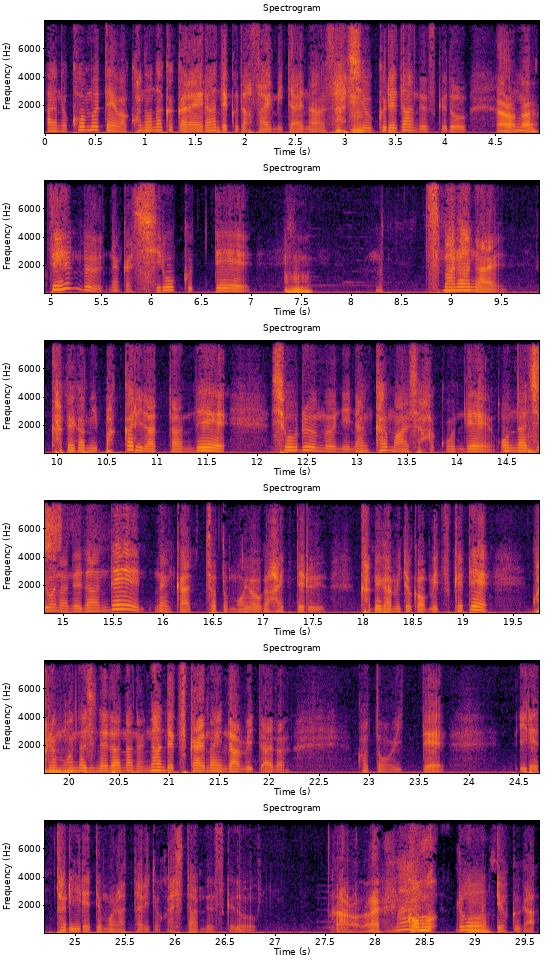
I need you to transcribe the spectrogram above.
あの、工務店はこの中から選んでくださいみたいな冊子をくれたんですけど、なるほどね。全部なんか白くて、うんつまらない壁紙ばっかりだったんで、ショールームに何回も足運んで、同じような値段で、なんかちょっと模様が入ってる壁紙とかを見つけて、これも同じ値段なのになんで使えないんだみたいなことを言って、入れ、取り入れてもらったりとかしたんですけど、なるほどね。まあ、労力が、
